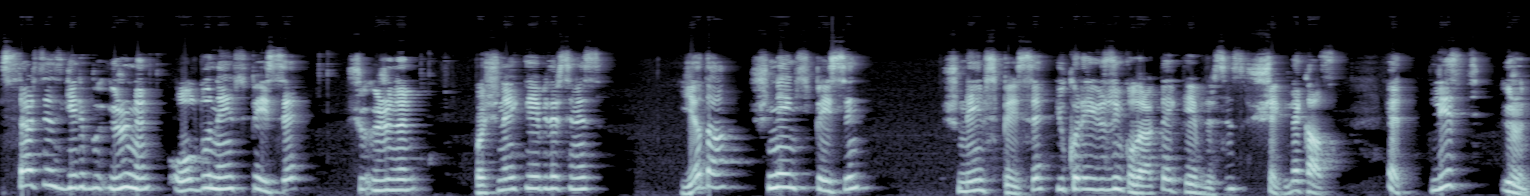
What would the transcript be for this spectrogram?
İsterseniz geri bu ürünün olduğu namespace'i şu ürünün başına ekleyebilirsiniz. Ya da şu namespace'in şu namespace'i yukarıya using olarak da ekleyebilirsiniz. Şu şekilde kalsın. Evet list ürün.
